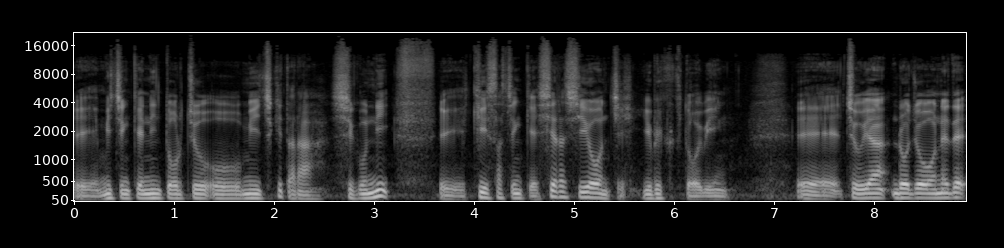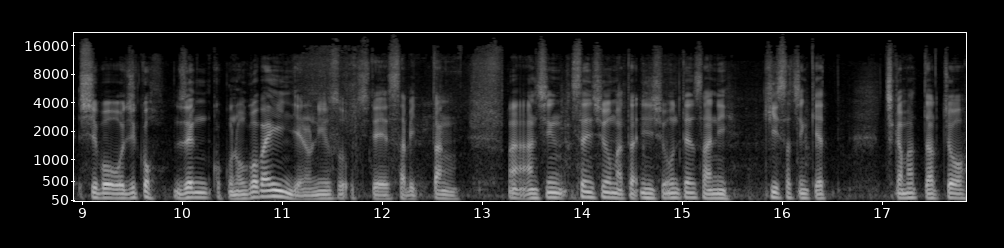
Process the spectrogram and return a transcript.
えー、道んけ人通る中見つけたらすぐに、えー、警察んけ知らしようんち呼びかけておびん。えー、昼夜路上寝で死亡事故全国の5倍員でのニュース打ちてさびったん、まあ、安心先週また飲酒運転さんに警察んけ近まったちょ。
